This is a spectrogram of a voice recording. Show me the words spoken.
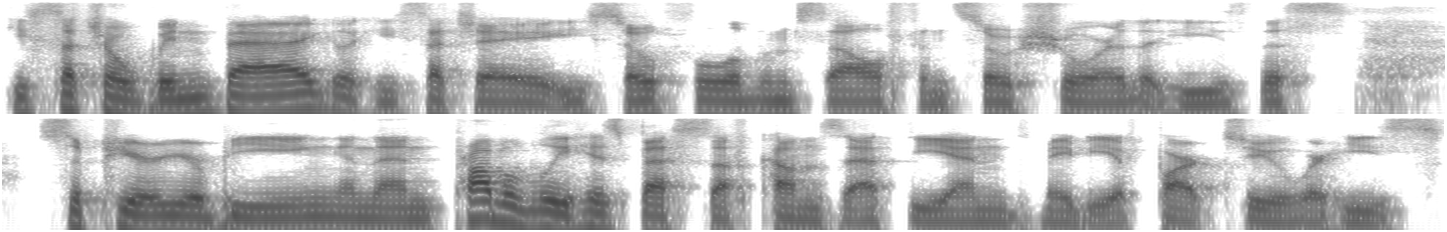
he's such a windbag. Like he's such a he's so full of himself and so sure that he's this superior being. And then probably his best stuff comes at the end maybe of part two where he's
